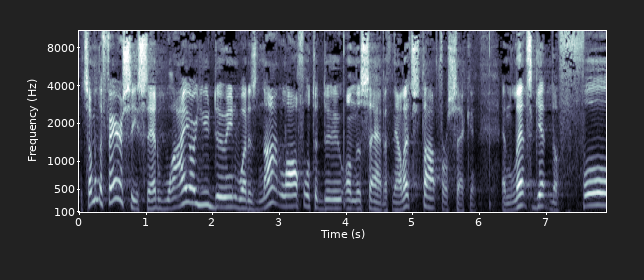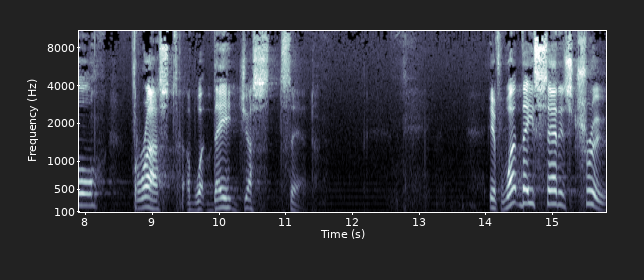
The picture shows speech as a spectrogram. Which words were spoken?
But some of the Pharisees said, Why are you doing what is not lawful to do on the Sabbath? Now let's stop for a second and let's get the full thrust of what they just said. If what they said is true,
